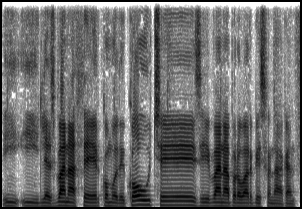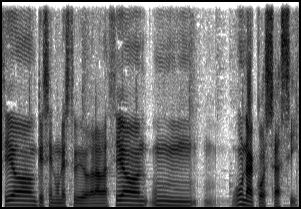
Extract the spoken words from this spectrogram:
y, y, les van a hacer como de coaches y van a probar que es una canción, que es en un estudio de grabación, una cosa así.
